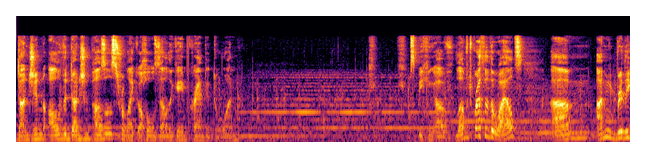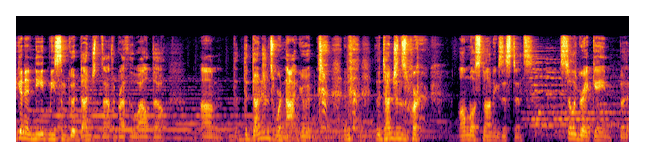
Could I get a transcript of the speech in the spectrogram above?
dungeon, all of the dungeon puzzles from like a whole Zelda game crammed into one. Speaking of, loved Breath of the Wild. Um, I'm really gonna need me some good dungeons after Breath of the Wild, though. Um, the, the dungeons were not good. the dungeons were almost non-existent. Still a great game, but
